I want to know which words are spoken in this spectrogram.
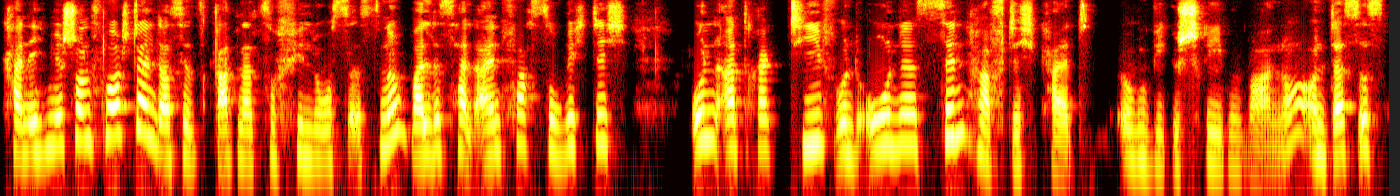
kann ich mir schon vorstellen, dass jetzt gerade nicht so viel los ist, ne? Weil das halt einfach so richtig unattraktiv und ohne Sinnhaftigkeit irgendwie geschrieben war. Ne? Und das ist,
